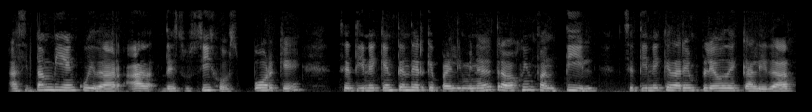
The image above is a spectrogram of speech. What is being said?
así también cuidar de sus hijos, porque se tiene que entender que para eliminar el trabajo infantil se tiene que dar empleo de calidad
